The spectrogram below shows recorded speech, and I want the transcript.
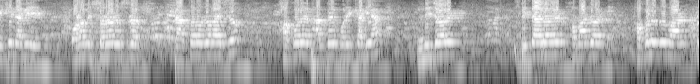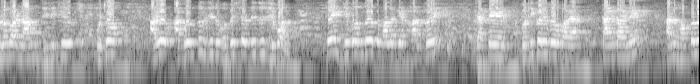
এইখিনি আমি পৰমেশ্বৰৰ ওচৰত প্ৰাৰ্থনা জনাইছোঁ। সকলোৱে ভালকৈ পৰীক্ষা দিয়া। নিজৰ বিদ্যালয়ৰ সমাজৰ সকলো তোমাৰ লোকৰ নাম জিলিকি উঠক আৰু আগন্তুক যিটো ভৱিষ্যত, যিটো জীৱন, সেই জীৱনটো তোমালোকে ভালকৈ যাতে গতি কৰিব পাৰা। তাৰ কাৰণে আমি সকলো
